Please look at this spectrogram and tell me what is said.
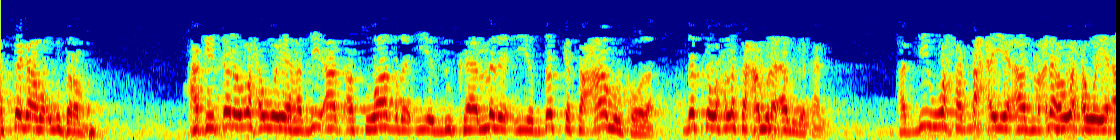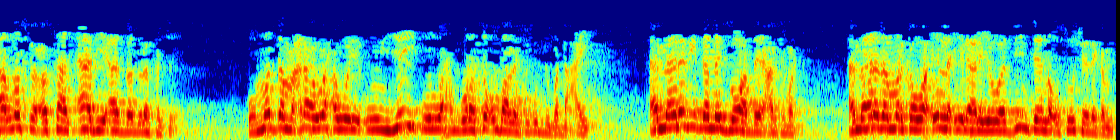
asagaaba ugu daranba xaqiiqada waxa weeye haddii aad aswaaqda iyo dukaamada iyo dadka tacaamulkooda dadka wax la tacaamula aada u yaqaan. Haddii waxa dhacaya aada macnaha waxa weeye aada la socotaan aada iyo aad baad ula fajici ummadda macnaha waxa weeye uun yey uun wax gurato unbaa laysugu duba dhacay. Ammaanadii dhannaydba waa dayacantay marka. Ammaanada marka waa in la ilaaliyo waa diinteenna usuusheeda ka mid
